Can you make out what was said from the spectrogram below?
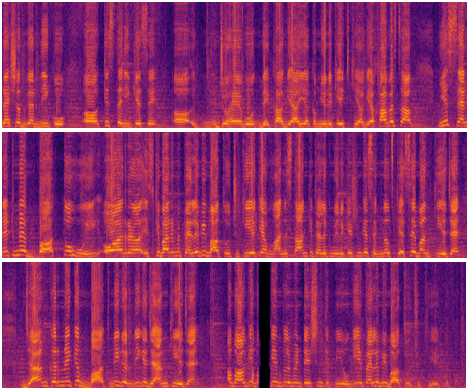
دہشت گردی کو کس طریقے سے جو ہے وہ دیکھا گیا یا کمیونیکیٹ کیا گیا۔ خاور صاحب، یہ سینٹ میں بات تو ہوئی اور اس کے بارے میں پہلے بھی بات ہو چکی ہے کہ افغانستان کے ٹیلی کمیونیکیشن کے سگنلز کیسے بند کیے جائیں۔ جیم کرنے کے بات بھی کر دی کہ جیم کیے جائیں۔ اب آگے امپلیمنٹیشن کتنی ہوگی، یہ پہلے بھی بات ہو چکی ہے ایک دفعہ۔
